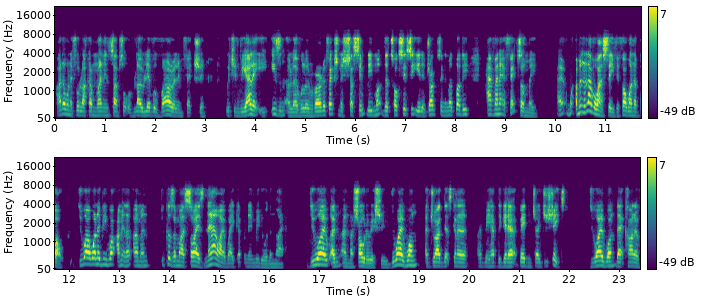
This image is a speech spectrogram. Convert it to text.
I don't want to feel like I'm running some sort of low level viral infection, which in reality isn't a level of viral infection. It's just simply the toxicity, of the drugs in my body having an effect on me. I, I mean, another one, Steve, if I want to bulk, do I want to be what? I mean, I, mean, because of my size now, I wake up in the middle of the night. Do I, and, and my shoulder issue, do I want a drug that's going to have me have to get out of bed and change the sheets? Do I want that kind of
